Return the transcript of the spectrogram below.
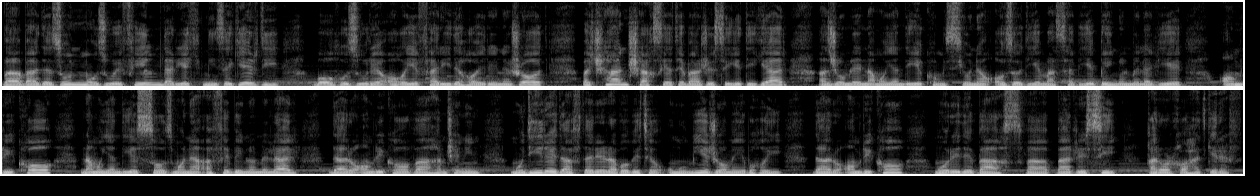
و بعد از اون موضوع فیلم در یک میزه گردی با حضور آقای فرید هایری نژاد و چند شخصیت برجسته دیگر از جمله نماینده کمیسیون آزادی مذهبی بین المللی آمریکا نماینده سازمان عفو بین الملل در آمریکا و همچنین مدیر دفتر روابط عمومی جامعه بهایی در آمریکا مورد بحث و بررسی قرار خواهد گرفت.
